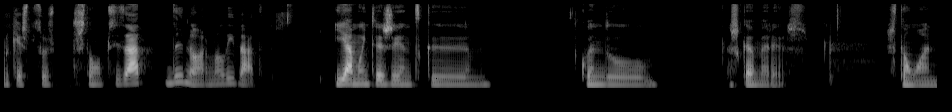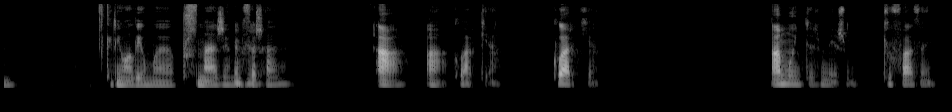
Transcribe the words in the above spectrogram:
porque as pessoas estão a precisar de normalidade. E há muita gente que, quando as câmaras estão on, criam ali uma personagem, uma Uhum. fachada. Ah, ah, claro que há. Claro que há. Há muitas mesmo que o fazem.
